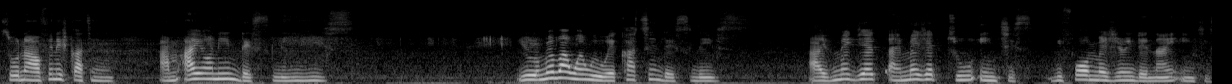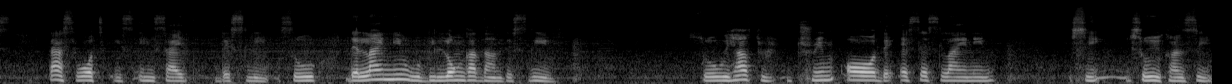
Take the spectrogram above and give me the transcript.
So now finish cutting I'm ironing the sleeves. You remember when we were cutting the sleeves? I've measured I measured two inches before measuring the nine inches. That's what is inside the sleeve. So the lining will be longer than the sleeve. So we have to trim all the excess lining. See, so you can see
